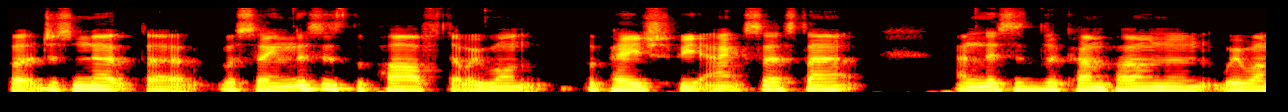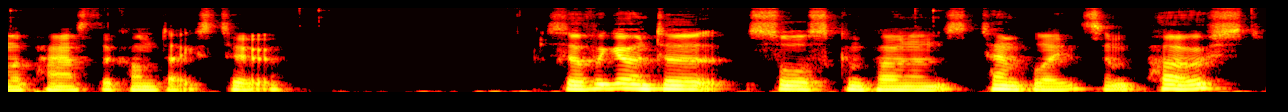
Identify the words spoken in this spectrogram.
but just note that we're saying this is the path that we want the page to be accessed at, and this is the component we want to pass the context to. So if we go into source components, templates, and post,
